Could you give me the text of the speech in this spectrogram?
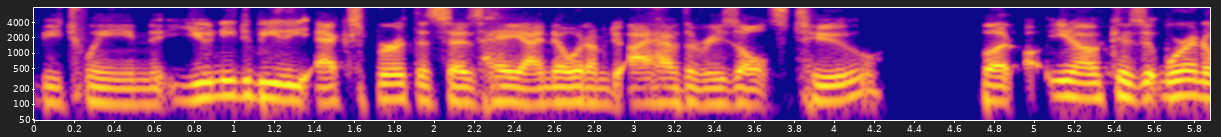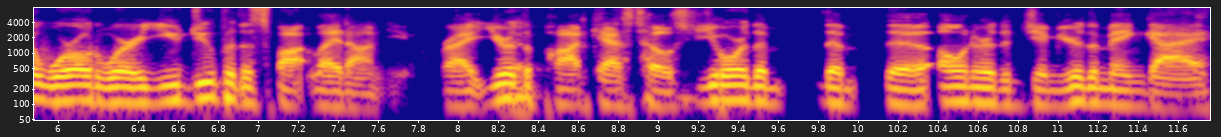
between you need to be the expert that says, "Hey, I know what I'm doing. I have the results too," but uh, you know because we're in a world where you do put the spotlight on you right? You're the podcast host you're the, the the owner of the gym you're the main guy.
